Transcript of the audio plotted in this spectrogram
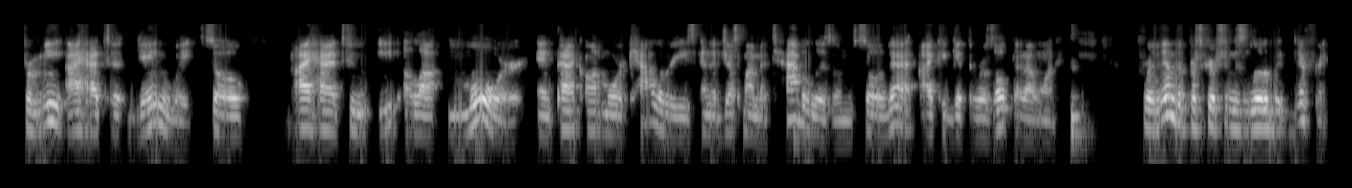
For me, I had to gain weight. So I had to eat a lot more and pack on more calories and adjust my metabolism so that I could get the result that I wanted. For them, the prescription is a little bit different.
